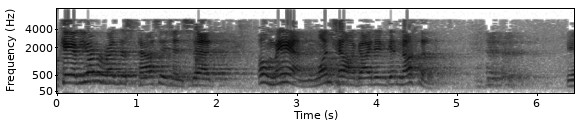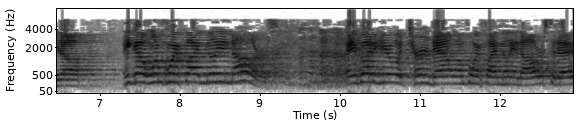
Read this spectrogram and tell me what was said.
Okay, have you ever read this passage and said, oh man, the one talent guy didn't get nothing? You know, he got $1.5 million. Anybody here would turn down $1.5 million today?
